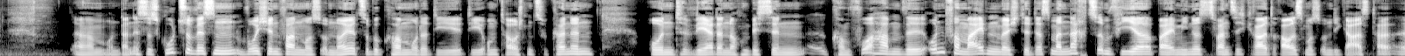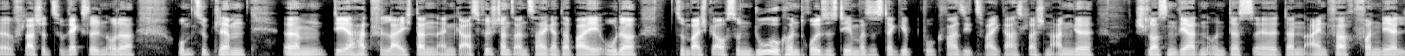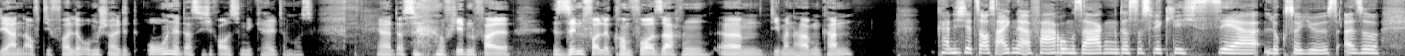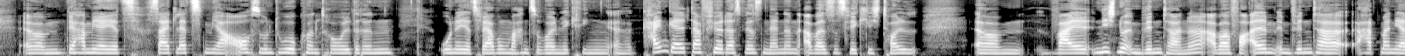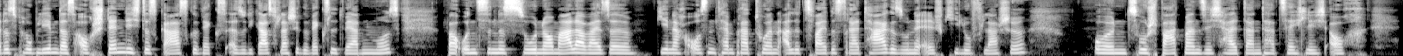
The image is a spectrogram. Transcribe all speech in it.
Ähm, und dann ist es gut zu wissen, wo ich hinfahren muss, um neue zu bekommen oder die, die umtauschen zu können. Und wer dann noch ein bisschen äh, Komfort haben will und vermeiden möchte, dass man nachts um vier bei minus 20 Grad raus muss, um die Gasflasche zu wechseln oder umzuklemmen, ähm, der hat vielleicht dann einen Gasfüllstandsanzeiger dabei oder zum Beispiel auch so ein Duo-Kontrollsystem, was es da gibt, wo quasi zwei Gasflaschen angeschlossen werden und das äh, dann einfach von der leeren auf die volle umschaltet, ohne dass ich raus in die Kälte muss. Ja, das auf jeden Fall sinnvolle Komfortsachen, ähm, die man haben kann kann ich jetzt aus eigener Erfahrung sagen, das ist wirklich sehr luxuriös. Also ähm, wir haben ja jetzt seit letztem Jahr auch so ein Duo-Control drin ohne jetzt Werbung machen zu wollen, wir kriegen äh, kein Geld dafür, dass wir es nennen, aber es ist wirklich toll, ähm, weil nicht nur im Winter, ne, aber vor allem im Winter hat man ja das Problem, dass auch ständig das Gas gewechselt, also die Gasflasche gewechselt werden muss. Bei uns sind es so normalerweise je nach Außentemperaturen alle zwei bis drei Tage so eine elf Kilo Flasche. Und so spart man sich halt dann tatsächlich auch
